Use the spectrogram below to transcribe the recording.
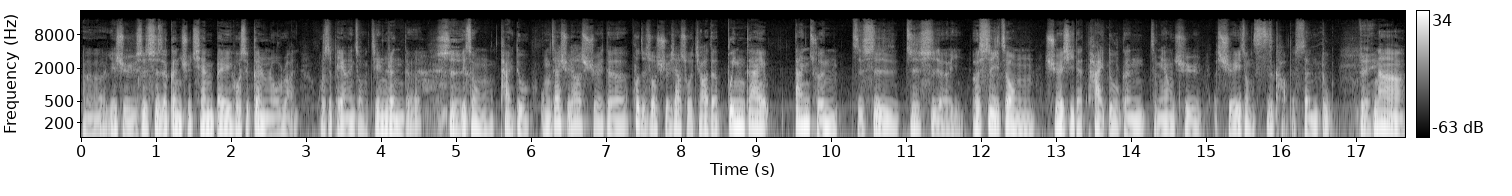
呃，也许是试着更去谦卑，或是更柔软，或是培养一种坚韧的，是一种态度。我们在学校学的，或者说学校所教的，不应该。单纯只是知识而已，而是一种学习的态度，跟怎么样去学一种思考的深度。对，那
